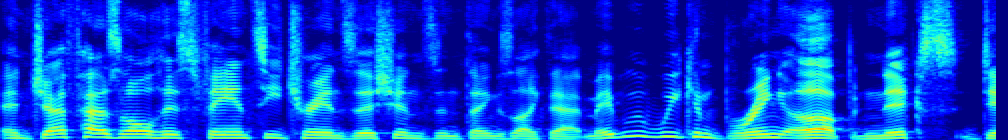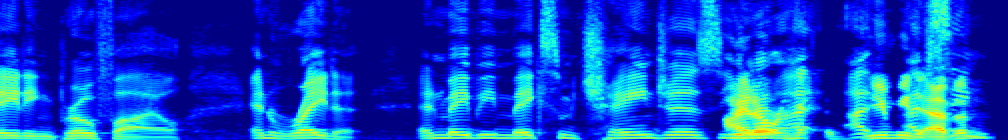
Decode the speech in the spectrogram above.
and Jeff has all his fancy transitions and things like that, maybe we can bring up Nick's dating profile and rate it, and maybe make some changes. You I know, don't. Ha- I- you mean I've Evan? seen-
